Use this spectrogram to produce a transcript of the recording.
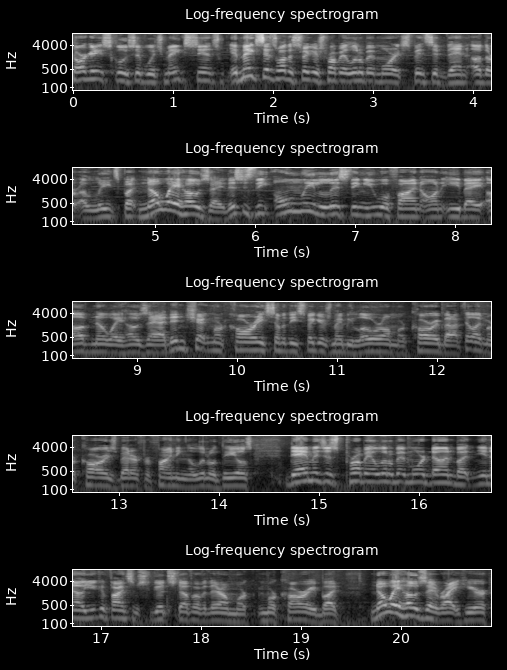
Target exclusive, which makes sense. It makes sense why this figure is probably a little bit more expensive than other Elites, but No Way Jose. This is the only listing you will find on eBay of No Way Jose. I didn't check Mercari. Some of these figures may be lower on Mercari, but I feel like Mercari is better for finding a little deals. Damage is probably a little bit more done, but, you know, you can find some good stuff over there on Mercari, but No Way Jose right here.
